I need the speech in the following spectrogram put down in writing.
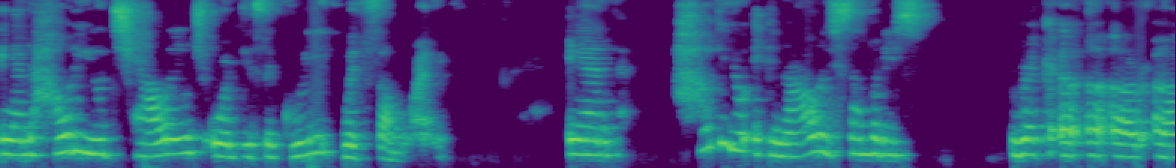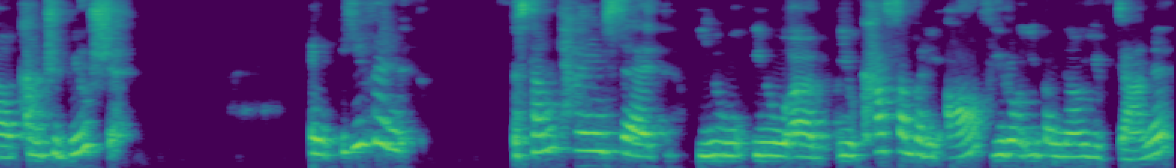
And how do you challenge or disagree with someone? And how do you acknowledge somebody's rec- uh, uh, uh, uh, contribution? And even sometimes that you you uh, you cut somebody off, you don't even know you've done it.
